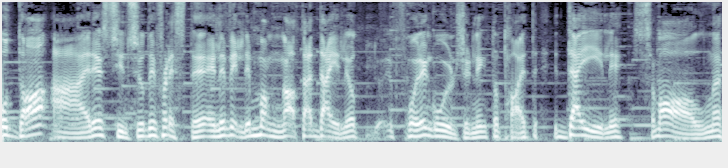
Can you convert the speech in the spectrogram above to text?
Og da er det, syns jo de fleste, eller veldig mange, at det er deilig å få en god unnskyldning til å ta et deilig, svalende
